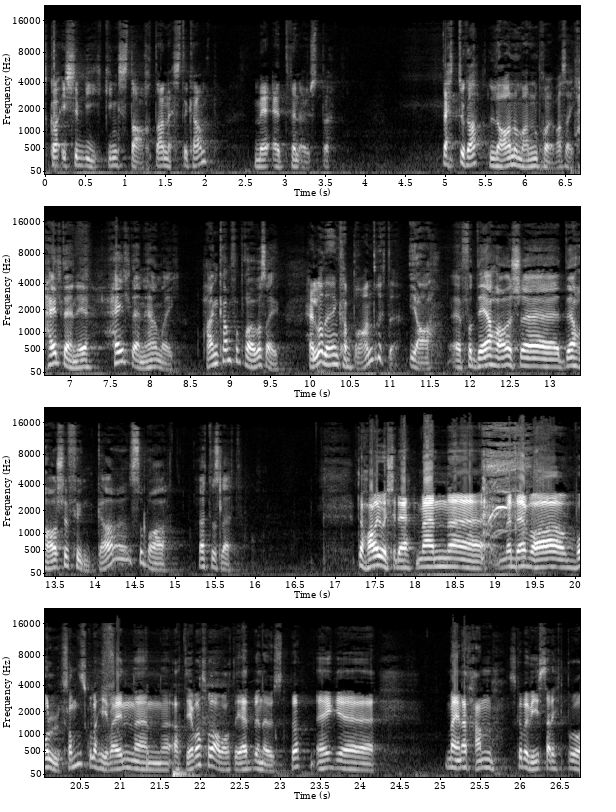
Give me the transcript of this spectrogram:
skal ikke Viking starte neste kamp med Edvin Austbø? Vet du hva? La nå mannen prøve seg. Helt enig. Helt enig, Henrik. Han kan få prøve seg. Heller det enn hva Brann det. Ja, eh, for det har ikke, det har ikke funka så bra, rett og slett. Det har jo ikke det, men, eh, men det var voldsomt å skulle hive inn en, at det var så avhørt i Edvin Austbø. Jeg eh, mener at han skal bevise litt på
